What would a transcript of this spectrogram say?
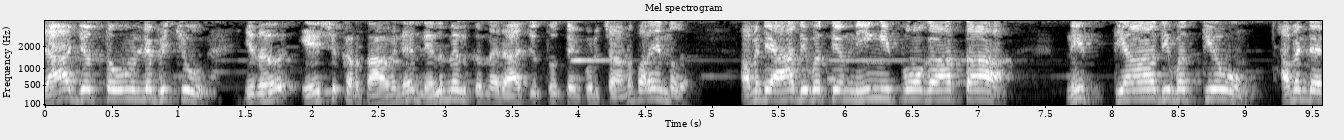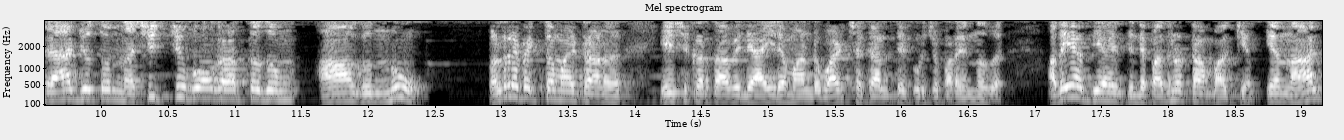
രാജ്യത്വവും ലഭിച്ചു. ഇത് യേശു കർത്താവിന്റെ നിലനിൽക്കുന്ന രാജ്യത്വത്തെ കുറിച്ചാണ് പറയുന്നത്. അവന്റെ ആധിപത്യം നീങ്ങിപ്പോകാത്ത നിത്യാധിപത്യവും അവന്റെ രാജ്യത്വം നശിച്ചു പോകാത്തതും ആകുന്നു. വളരെ വ്യക്തമായിട്ടാണ് യേശു കർത്താവിന്റെ ആയിരം ആണ്ട് വാഴ്ചക്കാലത്തെ കുറിച്ച് പറയുന്നത്. അതേ അധ്യായത്തിന്റെ പതിനെട്ടാം വാക്യം എന്നാൽ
